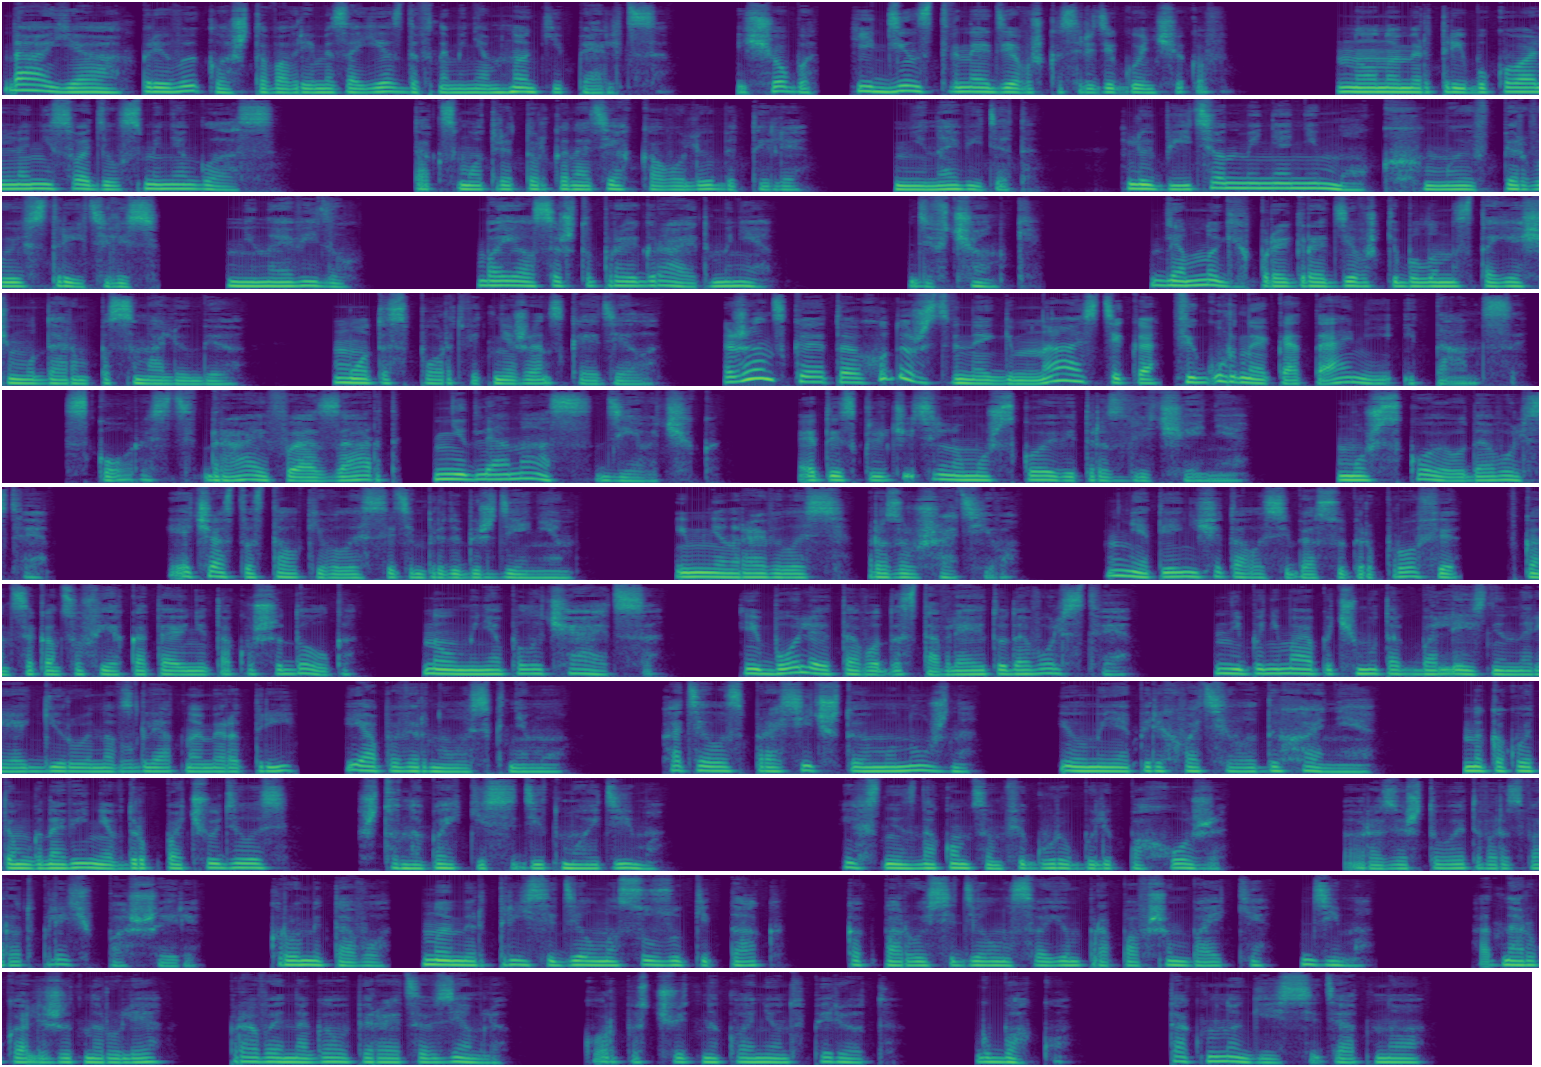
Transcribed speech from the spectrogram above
Да, я привыкла, что во время заездов на меня многие пяльцы. Еще бы, единственная девушка среди гонщиков. Но номер три буквально не сводил с меня глаз. Так смотрят только на тех, кого любят или ненавидят. Любить он меня не мог, мы впервые встретились. Ненавидел. Боялся, что проиграет мне. Девчонки. Для многих проиграть девушке было настоящим ударом по самолюбию. Мотоспорт ведь не женское дело. Женское — это художественная гимнастика, фигурное катание и танцы. Скорость, драйв и азарт не для нас, девочек. Это исключительно мужской вид развлечения. Мужское удовольствие. Я часто сталкивалась с этим предубеждением, и мне нравилось разрушать его. Нет, я не считала себя суперпрофи, в конце концов, я катаю не так уж и долго, но у меня получается и, более того, доставляет удовольствие. Не понимая, почему так болезненно реагирую на взгляд номера три, я повернулась к нему. Хотела спросить, что ему нужно, и у меня перехватило дыхание. На какое-то мгновение вдруг почудилось, что на байке сидит мой Дима. Их с незнакомцем фигуры были похожи, разве что у этого разворот плеч пошире. Кроме того, номер три сидел на Сузуки так, как порой сидел на своем пропавшем байке Дима. Одна рука лежит на руле, правая нога упирается в землю. Корпус чуть наклонен вперед, к баку. Так многие сидят, но...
